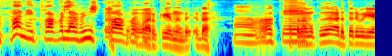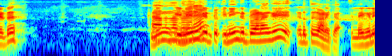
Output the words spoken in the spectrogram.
ഹണി ട്രാപ്പ് അല്ല ഫിഷ് ട്രാപ്പ് വർക്ക് ചെയ്യുന്നുണ്ട് കേട്ടോ. ഓക്കെ അപ്പോൾ നമുക്ക് അടുത്തൊരു വീഡിയോ ആയിട്ട് ഇനിയും കിട്ടും ഇനിയും കിട്ടുവാണെങ്കിൽ എടുത്ത് കാണിക്കാം. ഇല്ലെങ്കിൽ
